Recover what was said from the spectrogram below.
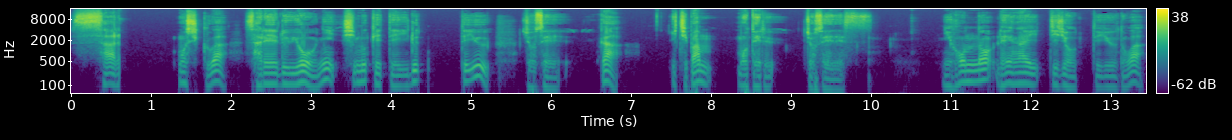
され、もしくはされるように仕向けているっていう女性が一番モテる女性です。日本の恋愛事情っていうのは、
